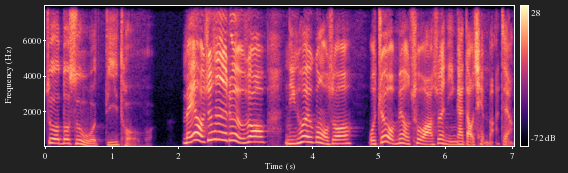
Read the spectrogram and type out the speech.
最后都是我低头。没有，就是例如说，你会跟我说，我觉得我没有错啊，所以你应该道歉吧，这样。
